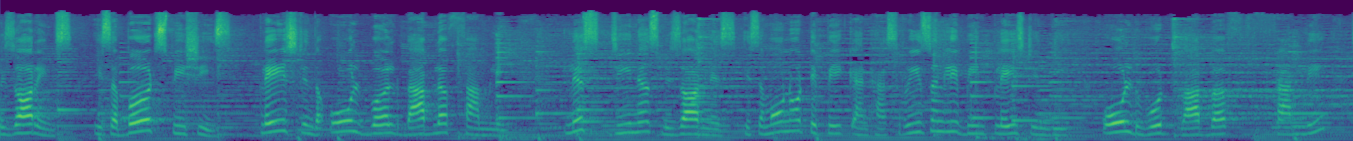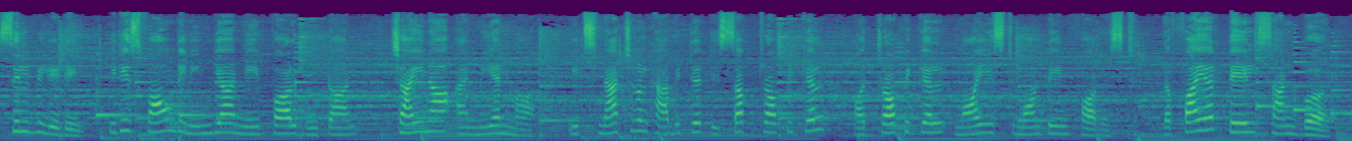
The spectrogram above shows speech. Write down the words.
Myzornis is a bird species placed in the Old World Babbler family. This genus Myzornis is a monotypic and has recently been placed in the Old World Warbler family Sylviidae. It is found in India, Nepal, Bhutan, China and Myanmar. Its natural habitat is subtropical or tropical moist montane forest. The fire-tailed sunbird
